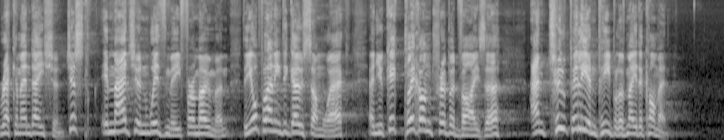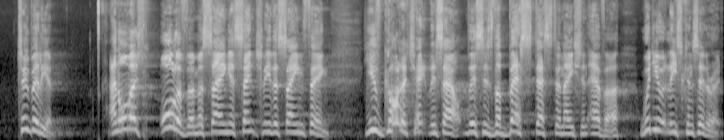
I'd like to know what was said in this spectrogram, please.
recommendation. Just imagine with me for a moment that you're planning to go somewhere and you click on TripAdvisor and 2 billion people have made a comment. 2 billion. And almost all of them are saying essentially the same thing. You've got to check this out. This is the best destination ever. Would you at least consider it?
